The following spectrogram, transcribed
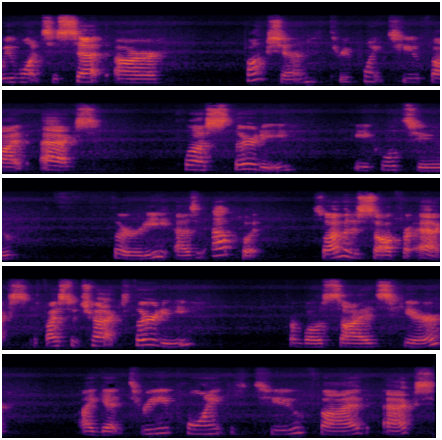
We want to set our function 3.25x plus 30 equal to 30 as an output. So I'm going to solve for x. If I subtract 30 from both sides here, I get 3.25x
